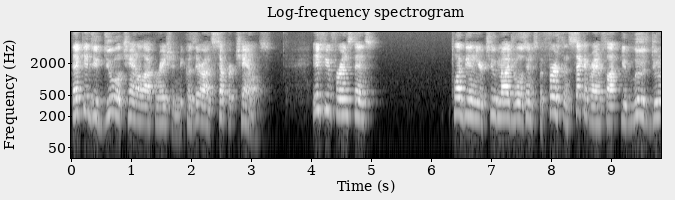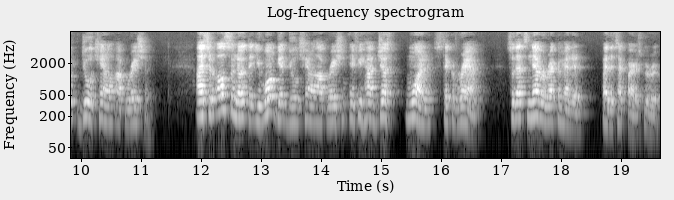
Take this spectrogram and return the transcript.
That gives you dual channel operation because they're on separate channels. If you, for instance, plugged in your two modules into the first and second RAM slot, you'd lose dual channel operation. I should also note that you won't get dual channel operation if you have just one stick of RAM. So that's never recommended by the Tech Buyers Guru.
